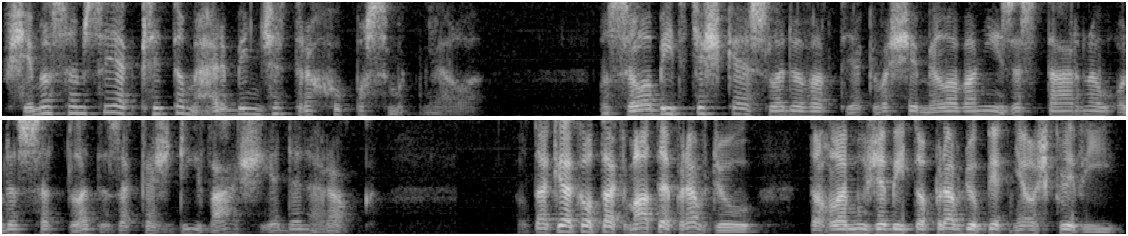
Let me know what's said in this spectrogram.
Všiml jsem si, jak přitom Herbinger trochu posmutněl. Muselo být těžké sledovat, jak vaši milovaní zestárnou o deset let za každý váš jeden rok. No, tak jako tak máte pravdu. Tohle může být opravdu pěkně ošklivý.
